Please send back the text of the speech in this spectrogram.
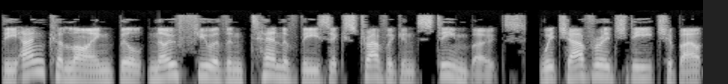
the Anchor Line built no fewer than ten of these extravagant steamboats, which averaged each about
